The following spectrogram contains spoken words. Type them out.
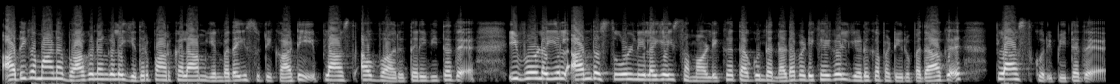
அதிகமான வாகனங்களை எதிர்பார்க்கலாம் என்பதை சுட்டிக்காட்டி பிளாஸ் அவ்வாறு தெரிவித்தது. இவ்வேளையில் அந்த சூழ்நிலையை சமாளிக்க தகுந்த நடவடிக்கைகள் எடுக்கப்பட்டிருப்பதாக பிளாஸ் குறிப்பிட்டது.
